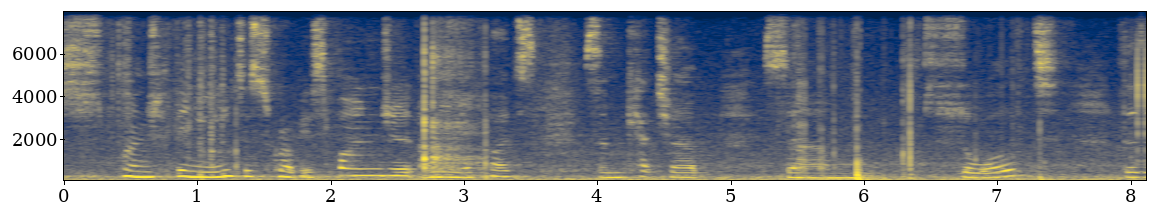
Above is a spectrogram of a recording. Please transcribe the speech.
sponge thingy to scrub your sponge I mean your pots some ketchup some salt. This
